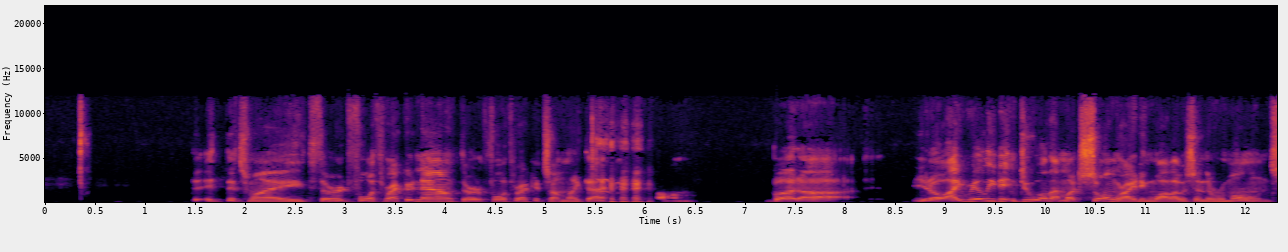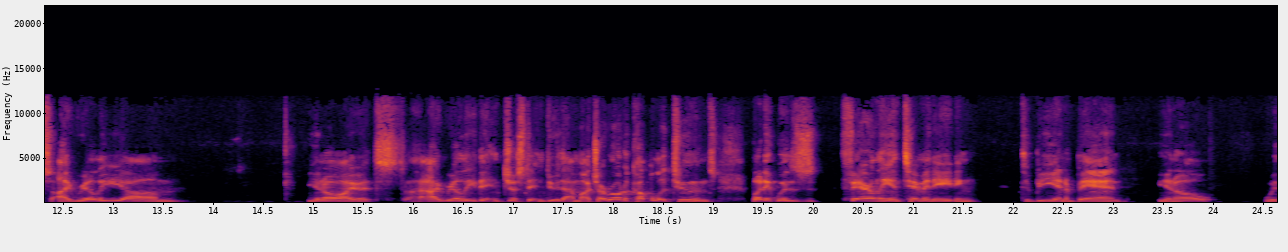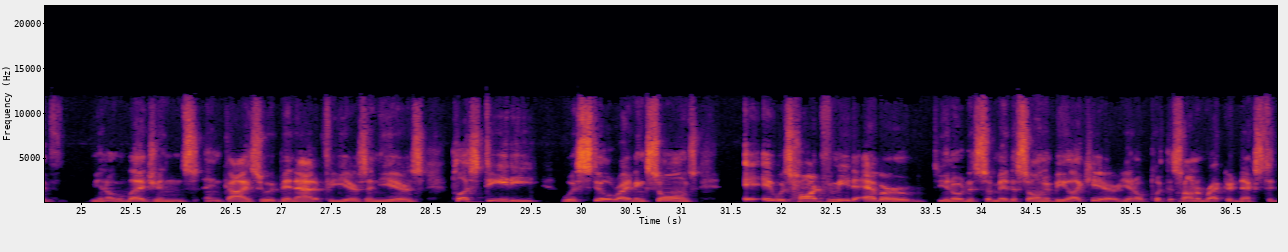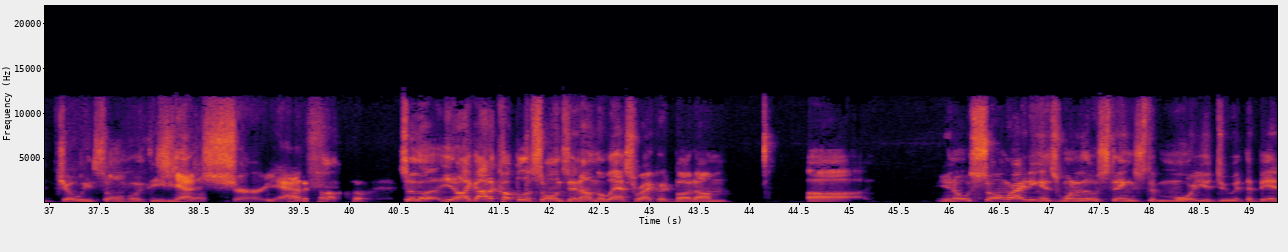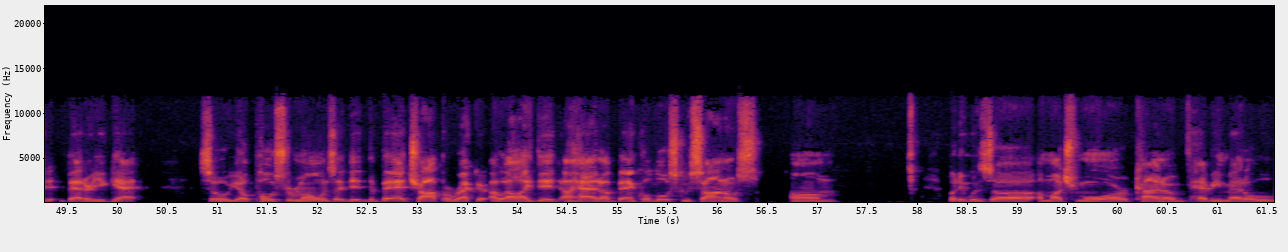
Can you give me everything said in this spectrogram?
it, it's my third, fourth record now, third or fourth record, something like that. um, but uh, you know, I really didn't do all that much songwriting while I was in the Ramones. I really, um, you know, I it's I really didn't just didn't do that much. I wrote a couple of tunes, but it was fairly intimidating to be in a band, you know, with you know legends and guys who had been at it for years and years. Plus, Dee Dee was still writing songs. It, it, was hard for me to ever, you know, to submit a song and be like, here, you know, put this on a record next to Joey's song or Dee yeah, song. sure, yeah, kind of tough. So, so the you know, I got a couple of songs in on the last record, but um uh, you know, songwriting is one of those things. The more you do it, the better you get. So, you know, post Ramones, I did the Bad Chopper record. Uh, well, I did. I had a band called Los Gusanos, um, but it was uh, a much more kind of heavy metal,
